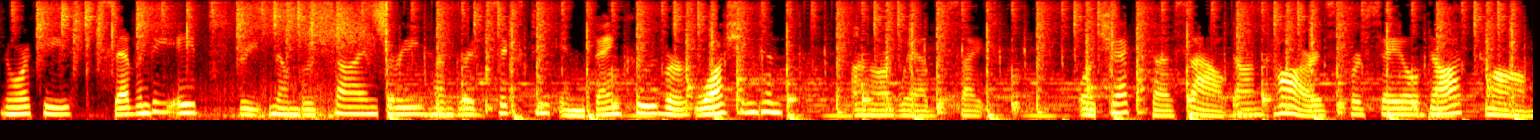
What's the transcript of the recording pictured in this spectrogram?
Northeast 78th Street number sign 360 in Vancouver, Washington on our website or check us out on carsforsale.com.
